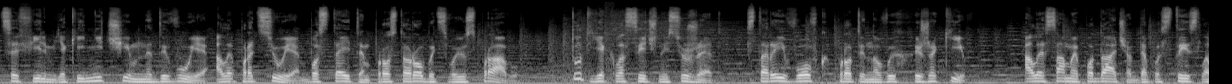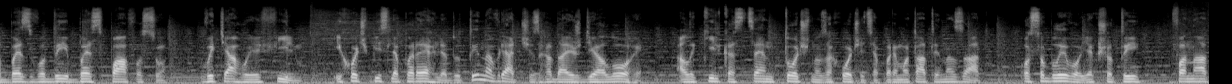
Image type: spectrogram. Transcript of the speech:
це фільм, який нічим не дивує, але працює, бо Стейтем просто робить свою справу. Тут є класичний сюжет: старий вовк проти нових хижаків. Але саме подача, де постисла без води, без пафосу, витягує фільм. І хоч після перегляду ти навряд чи згадаєш діалоги, але кілька сцен точно захочеться перемотати назад, особливо якщо ти фанат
